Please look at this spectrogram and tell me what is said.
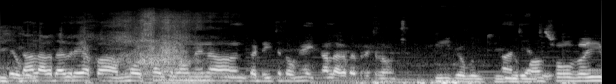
ਇਦਾਂ ਲੱਗਦਾ ਵੀਰੇ ਆਪਾਂ ਮੋਟਰਸਾਈਕਲ ਚਲਾਉਣੇ ਨਾਲ ਗੱਡੀ ਚਲਾਉਣੇ ਇਦਾਂ ਲੱਗਦਾ ਵੀਰੇ ਚਲਾਉਣ ਚ। ਠੀਕ ਹੈ ਬਾਈ ਠੀਕ ਹੈ। ਹਾਂਜੀ, ਹਾਂਜੀ। 500 ਬਾਈ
